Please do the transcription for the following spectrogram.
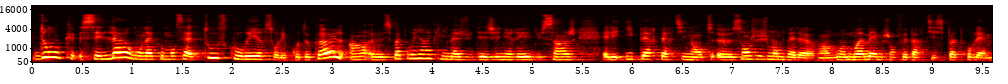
Donc c'est là où on a commencé à tous courir sur les protocoles. Hein. Euh, c'est pas pour rien que l'image du dégénéré, du singe, elle est hyper pertinente, euh, sans jugement de valeur. Hein. Moi-même j'en fais partie, c'est pas de problème.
